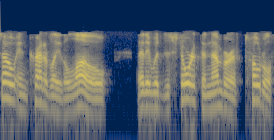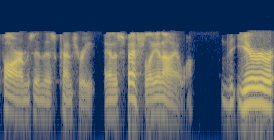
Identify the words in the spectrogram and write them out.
so incredibly low that it would distort the number of total farms in this country, and especially in Iowa. Your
